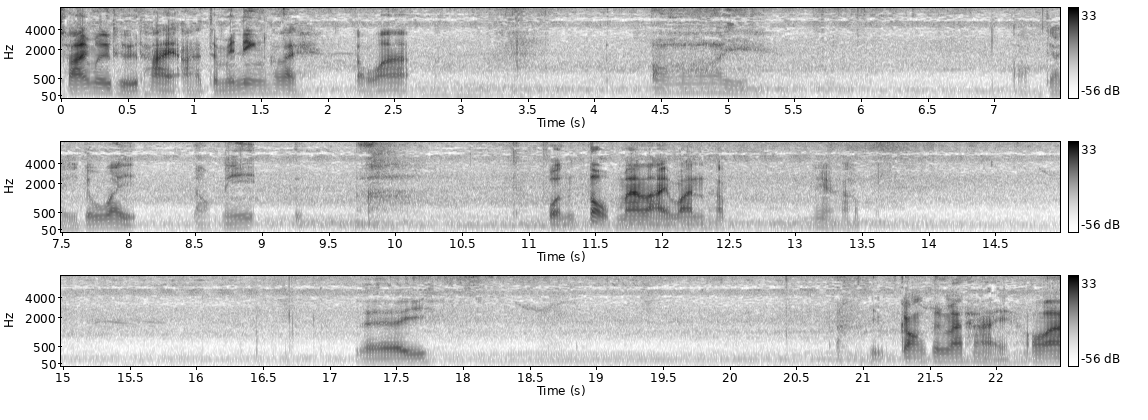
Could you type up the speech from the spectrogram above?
ใช้มือถือถ่ายอาจจะไม่นิ่งเท่าไหร่ แต่ว่าอ้อยดอกใหญ่ด้วย ดอกนี้ ฝนตกมาหลายวันครับ เนี่ยครับ เลย หยิบกล้องขึ้นมาถ่าย เพราะว่า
